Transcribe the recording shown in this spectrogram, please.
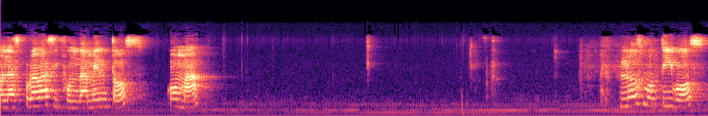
con las pruebas y fundamentos, coma, los motivos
